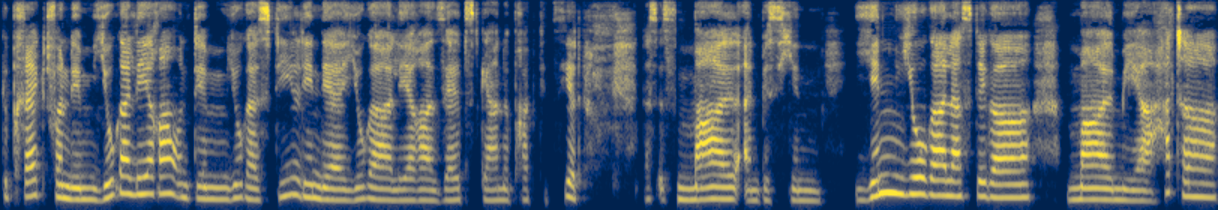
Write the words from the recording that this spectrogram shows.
geprägt von dem Yogalehrer und dem Yoga-Stil, den der Yogalehrer selbst gerne praktiziert. Das ist mal ein bisschen Yin-Yoga-lastiger, mal mehr Hatha,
